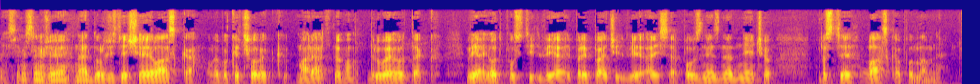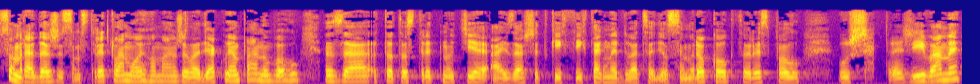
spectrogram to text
Ja si myslím, že najdôležitejšia je láska. Lebo keď človek má rád toho druhého, tak vie aj odpustiť, vie aj prepáčiť, vie aj sa povznieť nad niečo. Proste láska podľa mňa. Som rada, že som stretla môjho manžela. Ďakujem Pánu Bohu za toto stretnutie aj za všetkých tých takmer 28 rokov, ktoré spolu už prežívame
